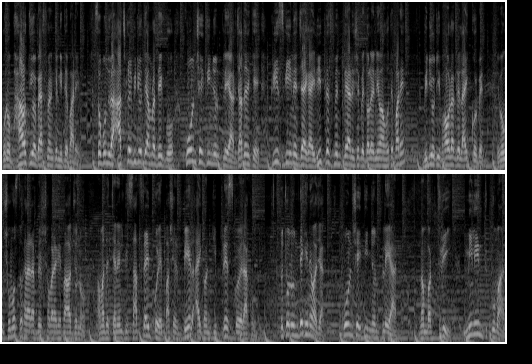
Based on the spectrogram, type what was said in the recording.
কোনো ভারতীয় ব্যাটসম্যানকে নিতে পারে। সো বন্ধুরা, আজকের ভিডিওতে আমরা দেখব কোন সেই তিনজন প্লেয়ার যাদেরকে ক্রিস গ্রিনের জায়গায় রিপ্লেসমেন্ট প্লেয়ার হিসেবে দলে নেওয়া হতে পারে। ভিডিওটি ভালো লাগলে লাইক করবেন এবং সমস্ত খেলার আপডেট সবার আগে পাওয়ার জন্য আমাদের চ্যানেলটি সাবস্ক্রাইব করে পাশের বেল আইকনটি প্রেস করে রাখুন। তো চলুন দেখে নেওয়া যাক কোন সেই তিনজন player number three Milind Kumar.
